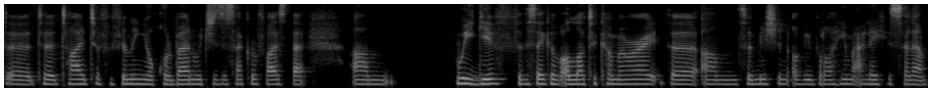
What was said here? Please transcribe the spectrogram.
the to tied to fulfilling your Qurban, which is a sacrifice that um we give for the sake of Allah to commemorate the um, submission of Ibrahim alayhi salam.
